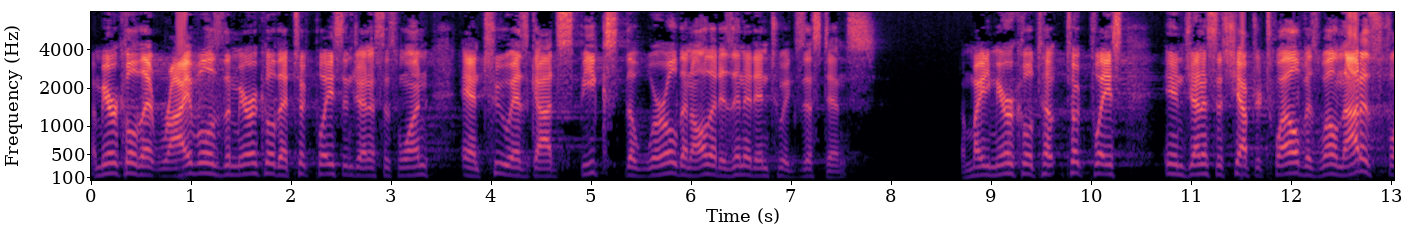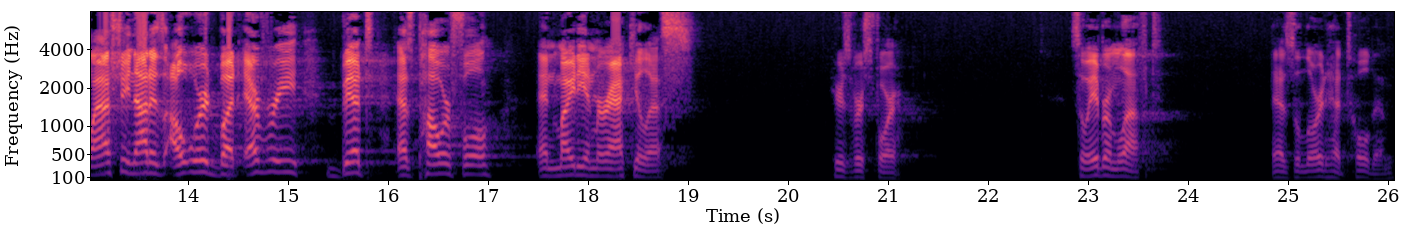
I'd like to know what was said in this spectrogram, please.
A miracle that rivals the miracle that took place in Genesis 1 and 2 as God speaks the world and all that is in it into existence. A mighty miracle t- took place in Genesis chapter 12 as well. Not as flashy, not as outward, but every bit as powerful and mighty and miraculous. Here's verse 4. So Abram left as the Lord had told him.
